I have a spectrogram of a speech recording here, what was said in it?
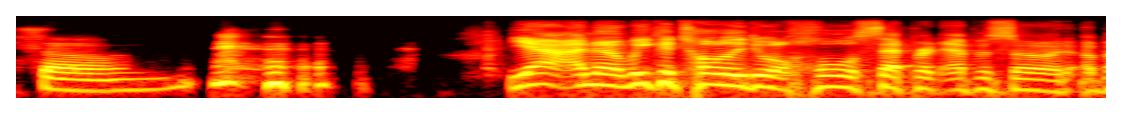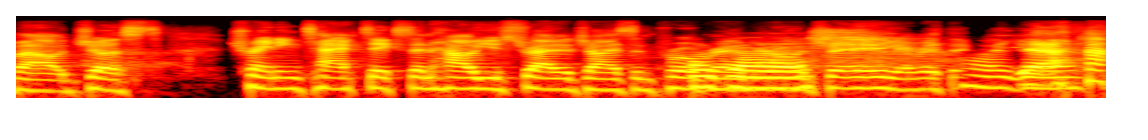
So yeah, I know we could totally do a whole separate episode about just training tactics and how you strategize and program oh, your own training, everything. Oh, yeah.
